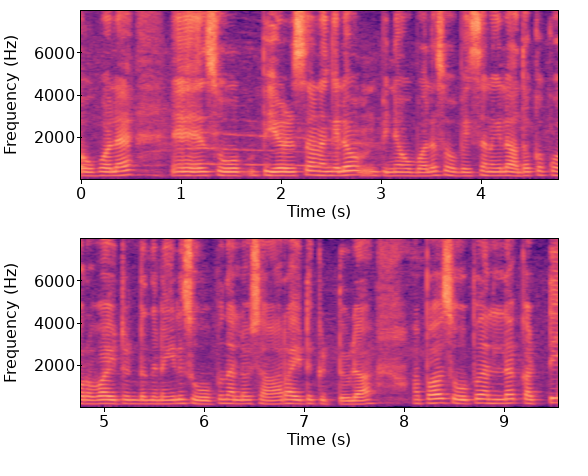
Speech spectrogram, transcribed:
അതുപോലെ സോപ്പ് പിയേഴ്സ് ആണെങ്കിലും പിന്നെ അതുപോലെ സോബേസ് ആണെങ്കിലും അതൊക്കെ കുറവായിട്ടുണ്ടെന്നുണ്ടെങ്കിൽ സോപ്പ് നല്ല ഉഷാറായിട്ട് കിട്ടില്ല അപ്പോൾ സോപ്പ് നല്ല കട്ടി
